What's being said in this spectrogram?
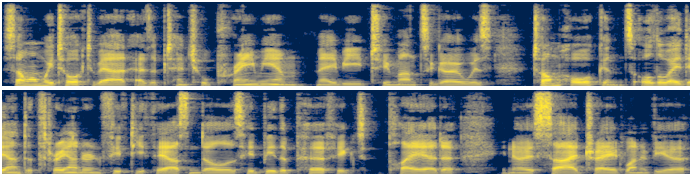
Someone we talked about as a potential premium maybe two months ago was Tom Hawkins, all the way down to three hundred and fifty thousand dollars. He'd be the perfect player to you know side trade one of your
